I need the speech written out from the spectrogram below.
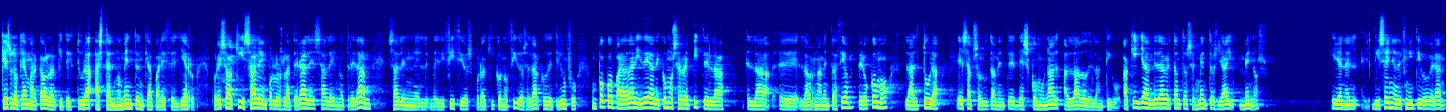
que es lo que ha marcado la arquitectura hasta el momento en que aparece el hierro. Por eso aquí salen por los laterales, sale Notre Dame, salen edificios por aquí conocidos, el Arco de Triunfo, un poco para dar idea de cómo se repite la, la eh, ornamentación, pero cómo la altura es absolutamente descomunal al lado del antiguo. Aquí ya en vez de haber tantos segmentos ya hay menos y en el diseño definitivo verán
